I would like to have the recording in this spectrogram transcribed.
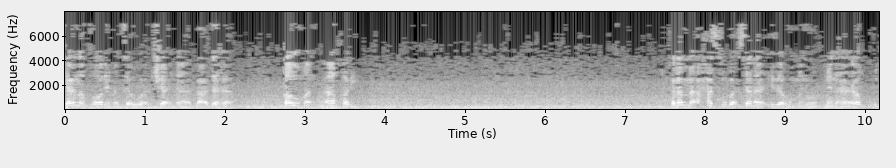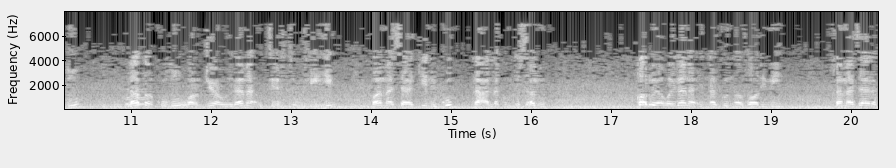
كانت ظالمة وأنشأنا بعدها قوما آخرين. فلما أحسوا بأسنا إذا هم منه منها يركضون لا تركضوا وارجعوا إلى ما أترفتم فيه ومساكنكم لعلكم تسألون. قالوا يا ويلنا إنا كنا ظالمين. فما زالت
